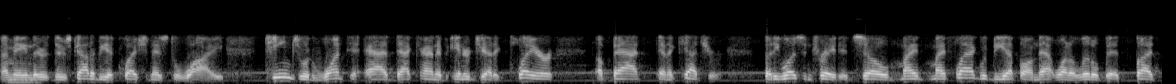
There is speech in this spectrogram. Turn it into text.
I mean, there there's got to be a question as to why teams would want to add that kind of energetic player, a bat and a catcher, but he wasn't traded. So my my flag would be up on that one a little bit, but.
